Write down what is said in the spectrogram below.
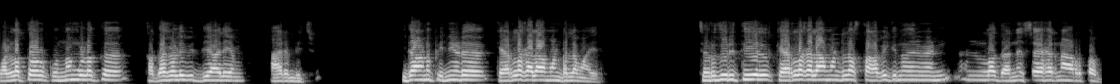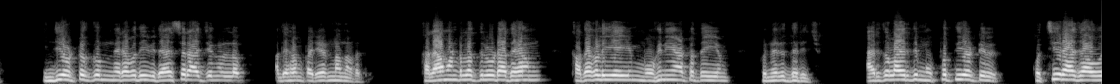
വള്ളത്തോൾ കുന്നംകുളത്ത് കഥകളി വിദ്യാലയം ആരംഭിച്ചു. ഇതാണ് പിന്നീട് കേരള കലാമണ്ഡലമായത്. ചെറുതുരുത്തിയിൽ കേരള കലാമണ്ഡലം സ്ഥാപിക്കുന്നതിന് വേണ്ടിയുള്ള ധനശേഖരണാർത്ഥം ഇന്ത്യയൊട്ടുക്കും നിരവധി വിദേശ രാജ്യങ്ങളിലും അദ്ദേഹം പര്യടനം നടത്തി. കലാമണ്ഡലത്തിലൂടെ അദ്ദേഹം കഥകളിയെയും മോഹിനിയാട്ടത്തെയും പുനരുദ്ധരിച്ചു. ആയിരത്തി തൊള്ളായിരത്തി മുപ്പത്തിയെട്ടിൽ കൊച്ചി രാജാവ്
